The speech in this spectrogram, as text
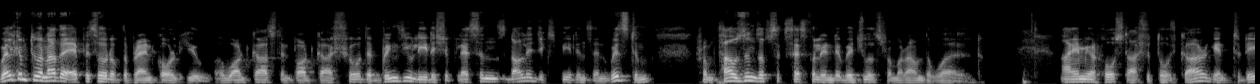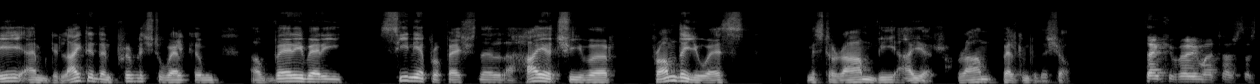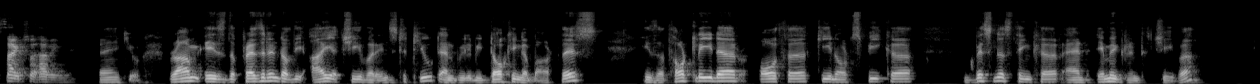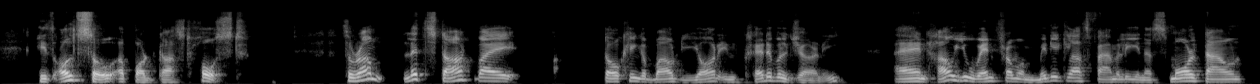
Welcome to another episode of The Brand Called You, a podcast and podcast show that brings you leadership lessons, knowledge, experience, and wisdom from thousands of successful individuals from around the world. I am your host, Ashutosh Garg, and today I'm delighted and privileged to welcome a very, very senior professional, a high achiever from the US, Mr. Ram V. Iyer. Ram, welcome to the show. Thank you very much, Ashutosh. Thanks for having me. Thank you. Ram is the president of the iAchiever Institute, and we'll be talking about this. He's a thought leader, author, keynote speaker, business thinker, and immigrant achiever. He's also a podcast host. So, Ram, let's start by talking about your incredible journey and how you went from a middle class family in a small town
